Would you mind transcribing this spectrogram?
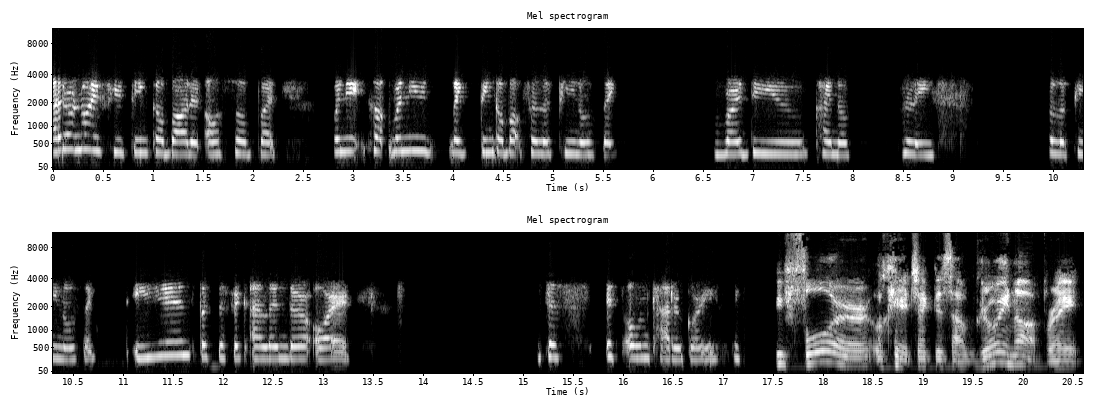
I don't know if you think about it also, but when you when you like think about Filipinos, like where do you kind of place Filipinos, like Asian, Pacific Islander, or just its own category? Before, okay, check this out. Growing up, right?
